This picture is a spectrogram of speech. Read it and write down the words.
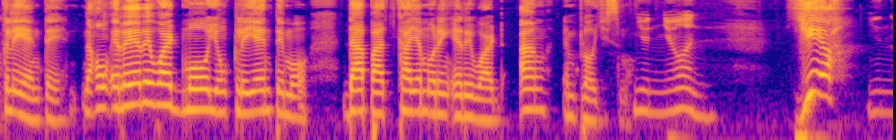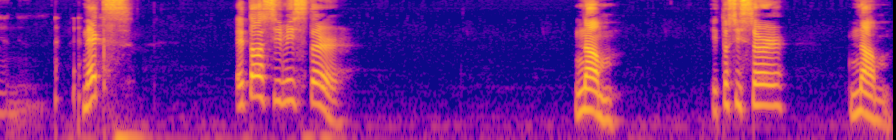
kliyente. Na kung i-reward mo yung kliyente mo, dapat kaya mo ring i-reward ang employees mo. Yun yun. Yeah! Yun yun. Next. Ito si Mr. Nam. Ito si Sir Nam.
